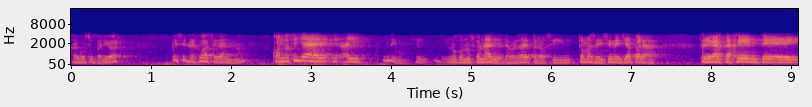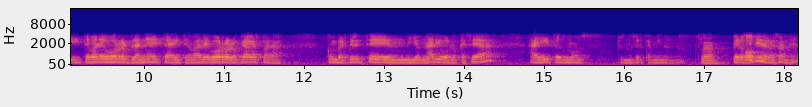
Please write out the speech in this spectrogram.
algo superior, pues las cosas se dan, ¿no? Cuando sí ya hay, digo, no conozco a nadie, la verdad, pero si tomas decisiones ya para fregarte a gente y te vale gorro el planeta y te vale gorro lo que hagas para convertirte en millonario o lo que sea, ahí de todos modos, pues no es el camino, ¿no? Claro. Pero sí o, tienes razón, ¿eh?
